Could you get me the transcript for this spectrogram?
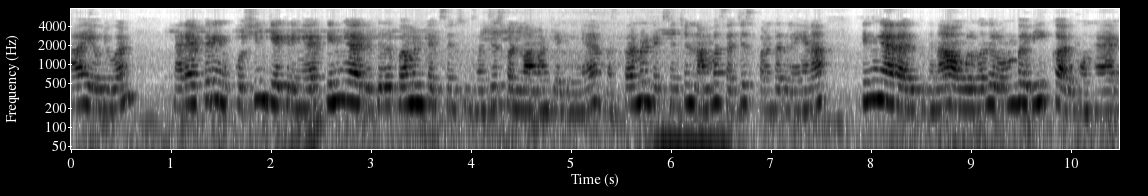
ஹாய் எவ்ரி ஒன் நிறைய பேர் எங்கள் கொஷின் கேட்குறீங்க தின் ஹேர் இருக்குது பெர்மனெண்ட் எக்ஸ்டென்ஷன் சஜஸ்ட் பண்ணலாமான்னு கேட்குறீங்க பட் பெர்மனெண்ட் எக்ஸ்டென்ஷன் நம்ம சஜஸ்ட் பண்ணுறதில்ல ஏன்னா தின் ஹேராக இருக்குதுன்னா அவங்களுக்கு வந்து ரொம்ப வீக்காக இருக்கும் ஹேர்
